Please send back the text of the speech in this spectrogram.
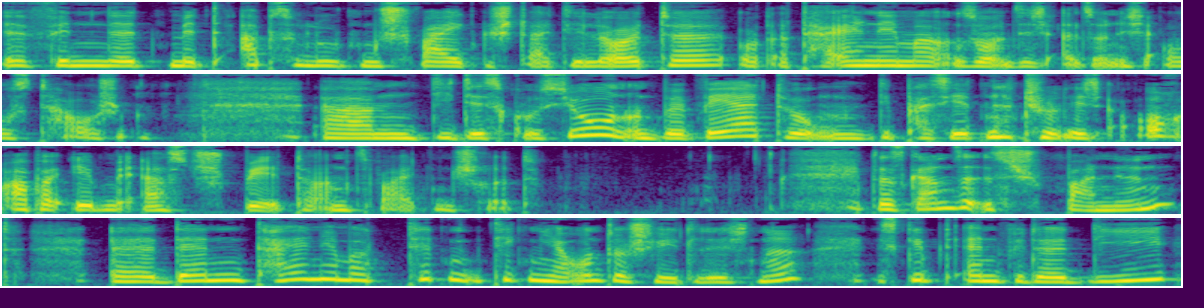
äh, findet mit absolutem Schweigen statt. Die Leute oder Teilnehmer sollen sich also nicht austauschen. Ähm, die Diskussion und Bewertung, die passiert natürlich auch, aber eben erst später im zweiten Schritt. Das Ganze ist spannend, äh, denn Teilnehmer ticken, ticken ja unterschiedlich. Ne? Es gibt entweder die,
